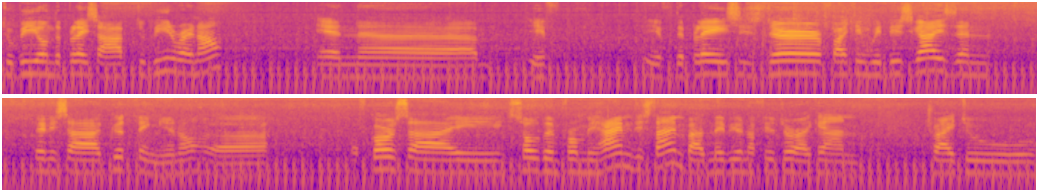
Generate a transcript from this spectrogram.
to be on the place I have to be right now and uh, if if the place is there fighting with these guys then then it's a good thing you know uh, of course I saw them from behind this time but maybe in the future I can try to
